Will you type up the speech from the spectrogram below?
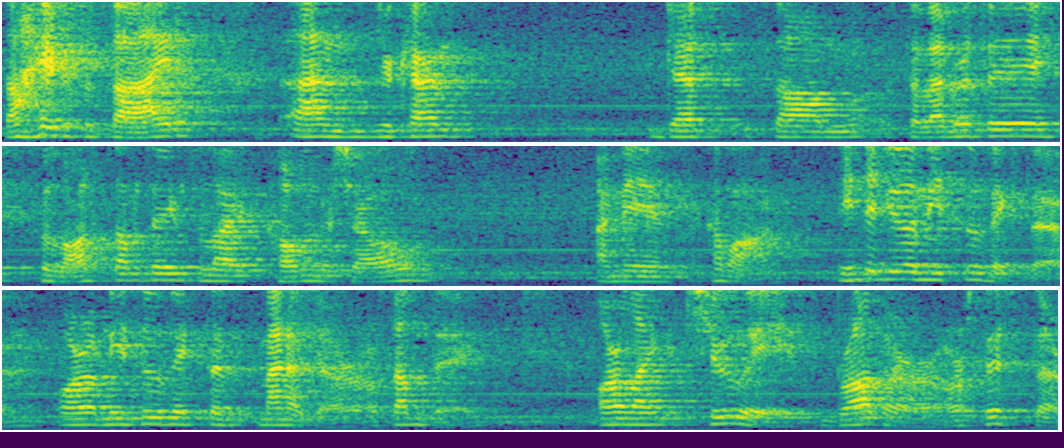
side to side, and you can't get some celebrity who lost something to like come on the show. I mean, come on. Interview a Me Too victim or a Me Too victim's manager or something. Or like Chewie's brother or sister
